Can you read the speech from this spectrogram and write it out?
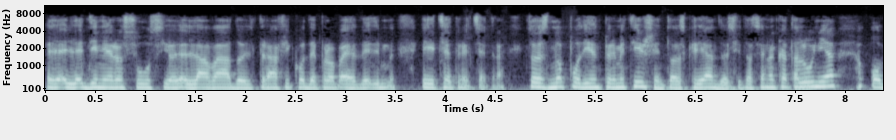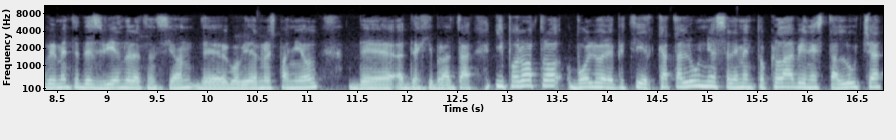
el, dinero sucio el lavado el tráfico de, de, etcétera etcétera. Entonces no podían permitirse entonces creando la situación en Cataluña obviamente desviando la atención del gobierno español de, de Gibraltar. Y por otro vuelvo a repetir Cataluña es elemento clave en esta lucha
